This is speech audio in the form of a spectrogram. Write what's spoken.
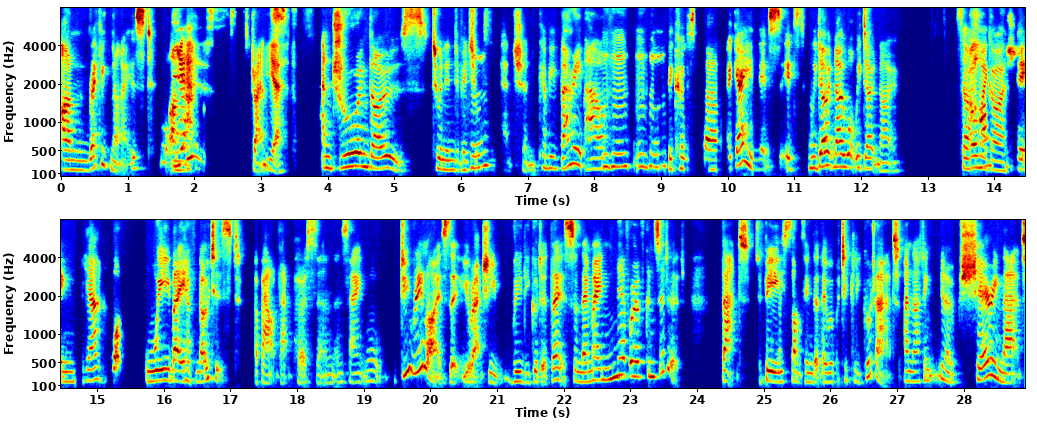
unrecognized or yes. strengths. Yes. And drawing those to an individual's mm-hmm. attention can be very powerful mm-hmm, mm-hmm. because, uh, again, it's it's we don't know what we don't know. So, oh my gosh, yeah, what we may have noticed about that person and saying, well, do you realize that you're actually really good at this? And they may never have considered that to be something that they were particularly good at. And i think you know sharing that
